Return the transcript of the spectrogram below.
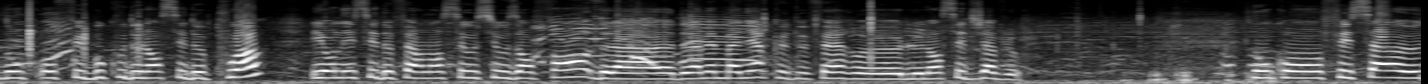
Donc, on fait beaucoup de lancers de poids et on essaie de faire lancer aussi aux enfants de la, de la même manière que de faire euh, le lancer de javelot. Donc, on fait ça euh,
